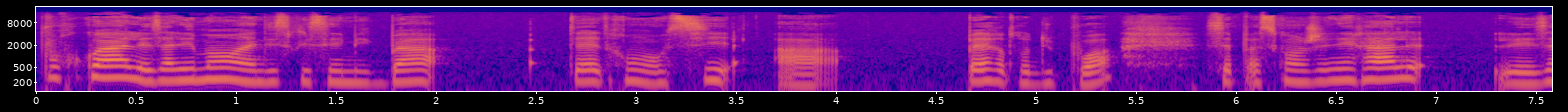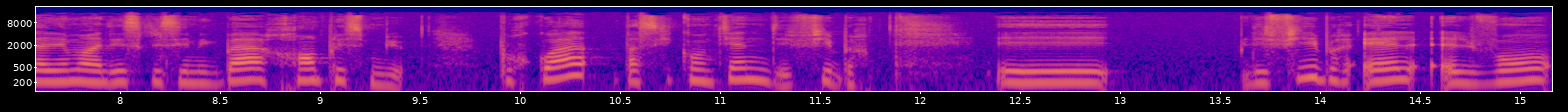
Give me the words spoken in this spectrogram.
pourquoi les aliments à indice glycémique bas t'aideront aussi à perdre du poids C'est parce qu'en général, les aliments à indice glycémique bas remplissent mieux. Pourquoi? Parce qu'ils contiennent des fibres. Et les fibres, elles, elles vont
